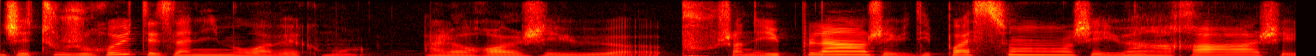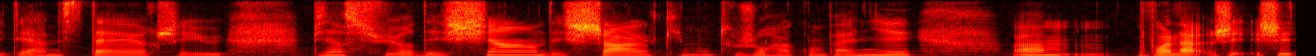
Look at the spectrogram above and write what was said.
j'ai toujours eu des animaux avec moi. Alors euh, j'ai eu, euh, j'en ai eu plein, j'ai eu des poissons, j'ai eu un rat, j'ai eu des hamsters, j'ai eu bien sûr des chiens, des chats qui m'ont toujours accompagné. voilà, j'ai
